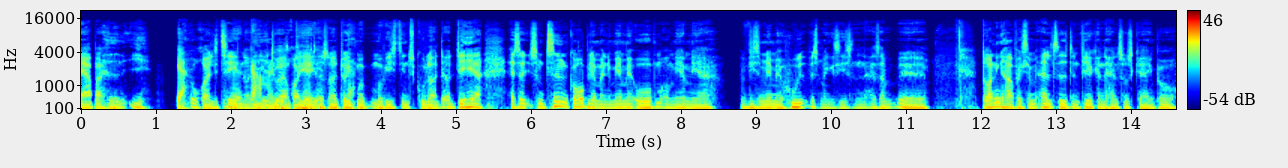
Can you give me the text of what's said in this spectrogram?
ærbarheden i ja. royaliteten, og at du er royal og sådan at du ja. ikke må, må vise dine skuldre. Og det her, altså som tiden går, bliver man jo mere og mere åben og mere og mere viser mere og mere hud, hvis man kan sige sådan. Altså, øh, dronningen har for eksempel altid den firkantede halsudskæring på,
